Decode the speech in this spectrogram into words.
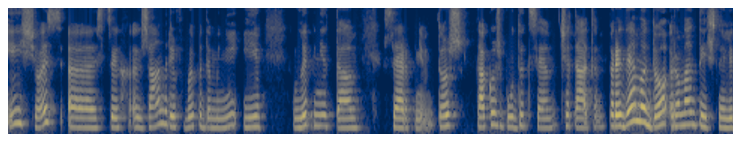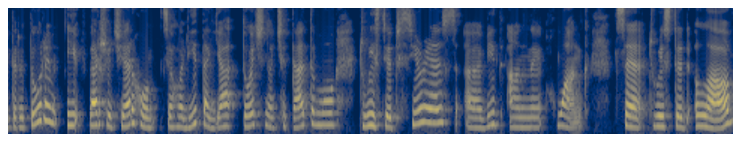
і щось е, з цих жанрів випаде мені і в липні та серпні. Тож також буду це читати. Перейдемо до романтичної літератури, і в першу чергу цього літа я точно читатиму Twisted Series е, від Анни Хуанг. Це Twisted Love,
